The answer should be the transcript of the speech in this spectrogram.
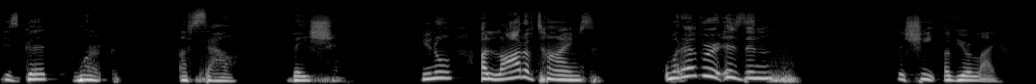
his good work of salvation. You know, a lot of times, whatever is in the sheet of your life,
